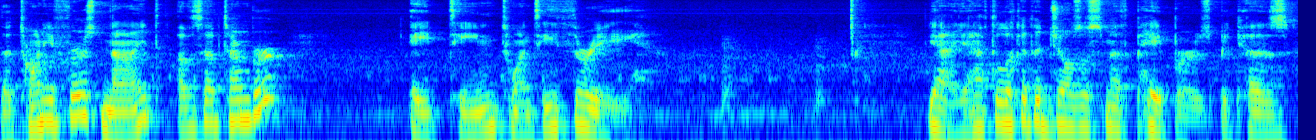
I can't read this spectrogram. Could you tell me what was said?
The 21st night of September 1823. Yeah, you have to look at the Joseph Smith papers because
